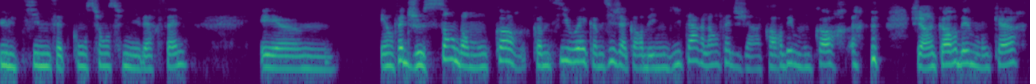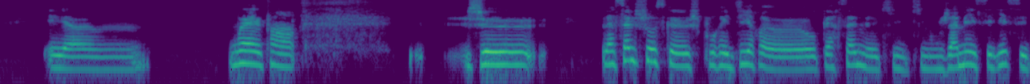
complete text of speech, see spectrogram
ultime, cette conscience universelle. Et, et en fait, je sens dans mon corps, comme si, ouais, comme si j'accordais une guitare. Là, en fait, j'ai accordé mon corps, j'ai accordé mon cœur. Et ouais, enfin, je, la seule chose que je pourrais dire aux personnes qui, qui n'ont jamais essayé, c'est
